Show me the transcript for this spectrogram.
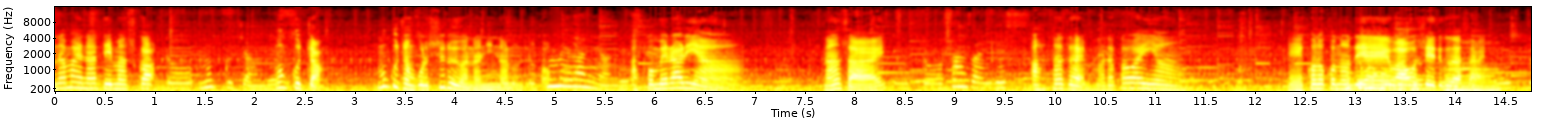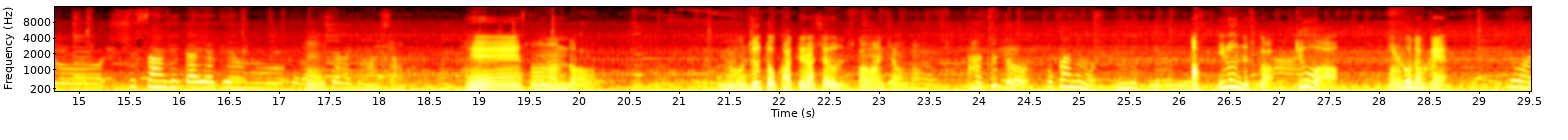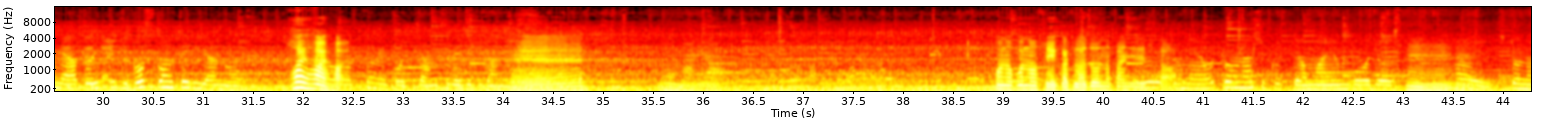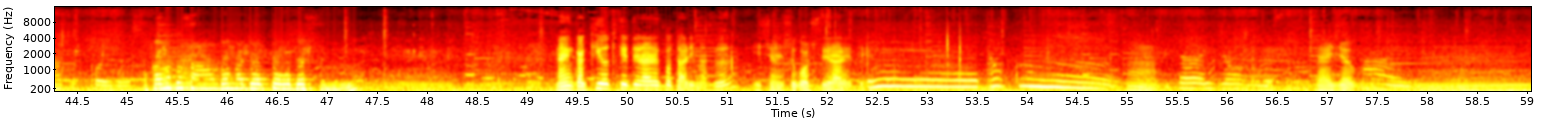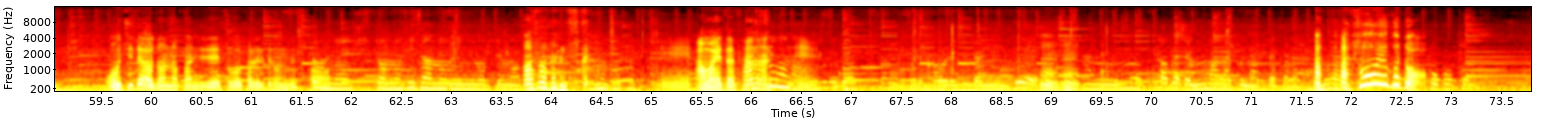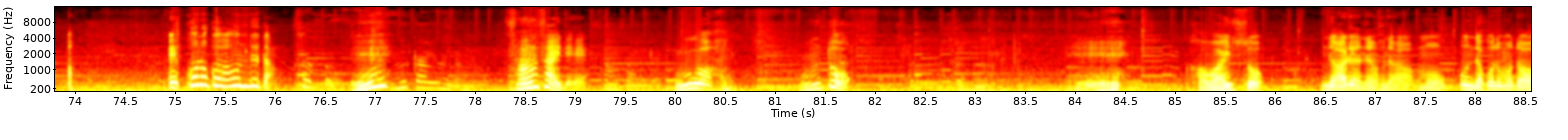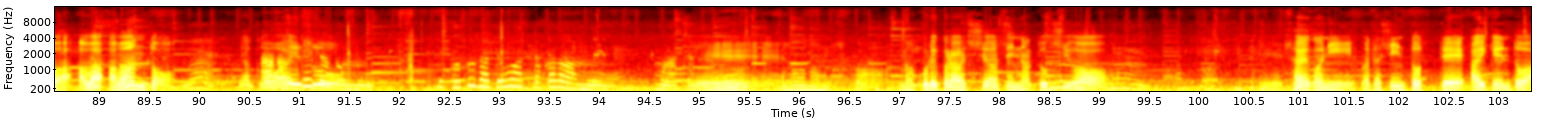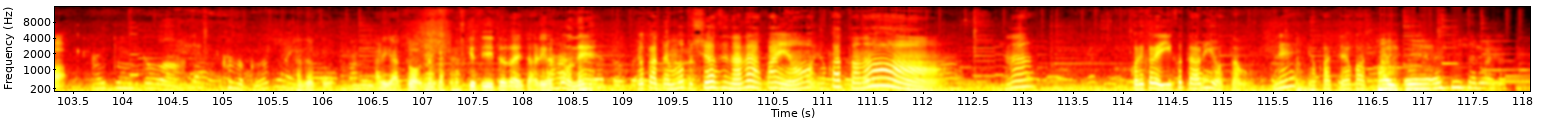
名前なんて言いますか？とムックちゃんです。ムックちゃん。ムックちゃん、これ種類は何になるんですか？ポメラニアンです。あ、ポメラリアン。何歳？えっと3歳です。あ、3歳。まだ可愛いやん。えーこの子の出会いは教えてください。えっと出産リタイア券をいただきました、へえ、そうなんだ。ずっと飼ってらっしゃるんですか、ワンちゃんは。あちょっと他にも2匹いるんです。あ、いるんですか？はい。今日は？この子だけ？今日はねあと1匹ボストンテリアのはいはいはい。トミコちゃん連れてきたんですへえ、そうなんや。この子の生活はどんな感じですか？えっとねおとなしくて甘えん坊で、はいうんうんうん。人懐っこいです岡本さん、どんな状況です？何か気をつけてられることあります？一緒に過ごしてられえて。ー、特にうん、大丈夫です大丈夫？うはーいん。お家ではどんな感じで過ごされてるんですか？とね人の膝の上に乗ってます。あ、そうなんですか。えー、甘えたさんなんでです。すこれ飼われてたんで、ね。うんうん。あのもう赤ちゃん産まなくなったからあ、あ、そういうこと？保護犬え、この子が産んでた？そうそう。え？ー、2回産んだの ?3 歳で？3歳で。うわ、ほんとそうそう。ええかわいそう。で、あれやね、ほな、もう産んだ子供とは会わ会わんと。ねいや、かわいそう。で子育て終わったからもうもらっちゃったええそうなんですか。まあ、これから幸せになってほしいわ。うんえー最後に、私にとって愛犬とは？愛犬とは家族？家族。ありがとう。なんか助けていただいてありがとうね。よかったもっと幸せにならなあかんよ。よかったなあな。これからいいことあるよ、多分。ね。よかったよかった。はい、えー、大きい車両で。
